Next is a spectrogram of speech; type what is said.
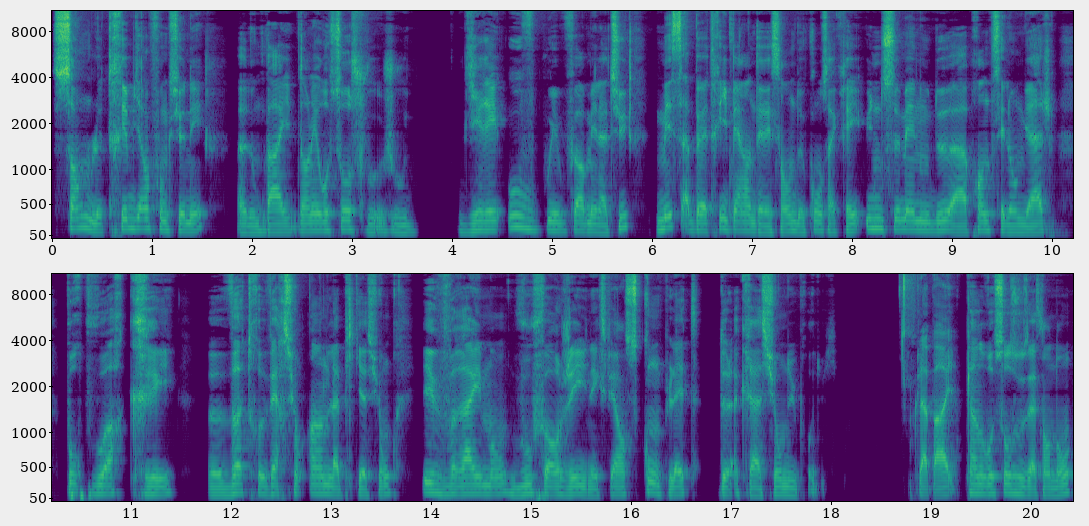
semble très bien fonctionner. Donc pareil, dans les ressources, je vous, dirai où vous pouvez vous former là-dessus, mais ça peut être hyper intéressant de consacrer une semaine ou deux à apprendre ces langages pour pouvoir créer votre version 1 de l'application et vraiment vous forger une expérience complète de la création du produit. Donc là, pareil, plein de ressources vous attendront,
